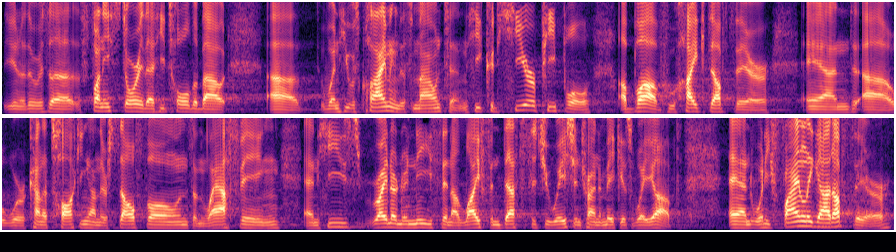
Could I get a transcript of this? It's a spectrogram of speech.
you know, there was a funny story that he told about uh, when he was climbing this mountain. He could hear people above who hiked up there and uh, were kind of talking on their cell phones and laughing, and he's right underneath in a life and death situation trying to make his way up. And when he finally got up there,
